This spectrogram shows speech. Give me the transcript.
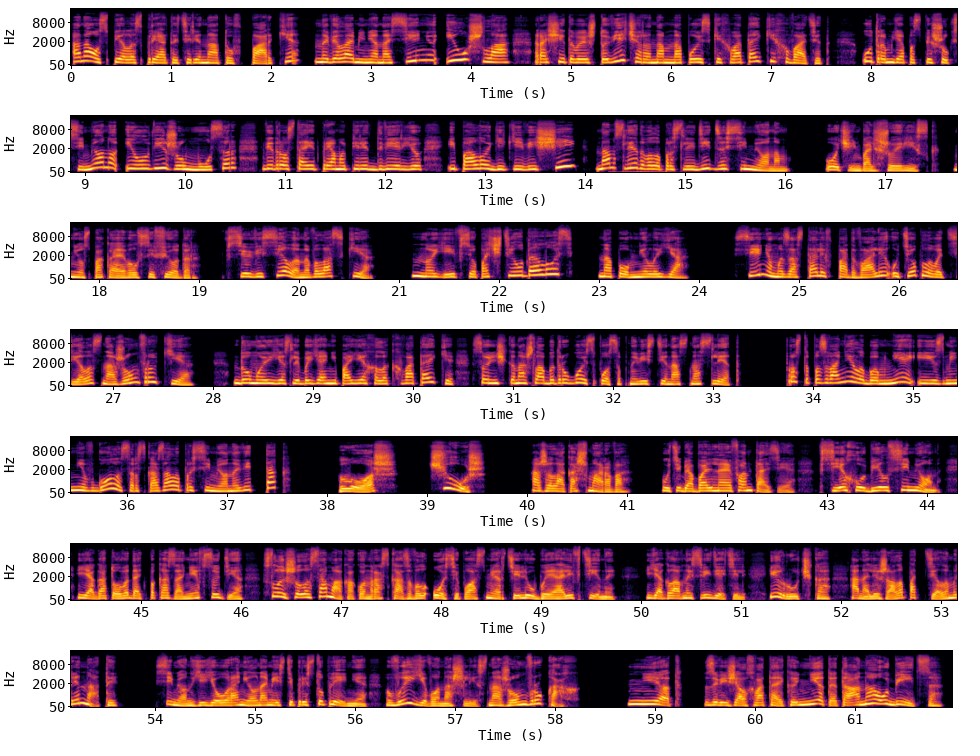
Она успела спрятать Ренату в парке, навела меня на Сеню и ушла, рассчитывая, что вечера нам на поиски хватайки хватит. Утром я поспешу к Семену и увижу мусор, ведро стоит прямо перед дверью, и по логике вещей нам следовало проследить за Семеном. «Очень большой риск», — не успокаивался Федор. Все висело на волоске. «Но ей все почти удалось», — напомнила я. Сеню мы застали в подвале у теплого тела с ножом в руке. Думаю, если бы я не поехала к Хватайке, Сонечка нашла бы другой способ навести нас на след. Просто позвонила бы мне и, изменив голос, рассказала про Семёна, ведь так? Ложь. Чушь. Ожила Кошмарова. «У тебя больная фантазия. Всех убил Семён. Я готова дать показания в суде. Слышала сама, как он рассказывал Осипу о смерти Любы и Алевтины. Я главный свидетель. И ручка. Она лежала под телом Ренаты. Семён её уронил на месте преступления. Вы его нашли с ножом в руках». «Нет», — завизжал Хватайка, — «нет, это она убийца».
